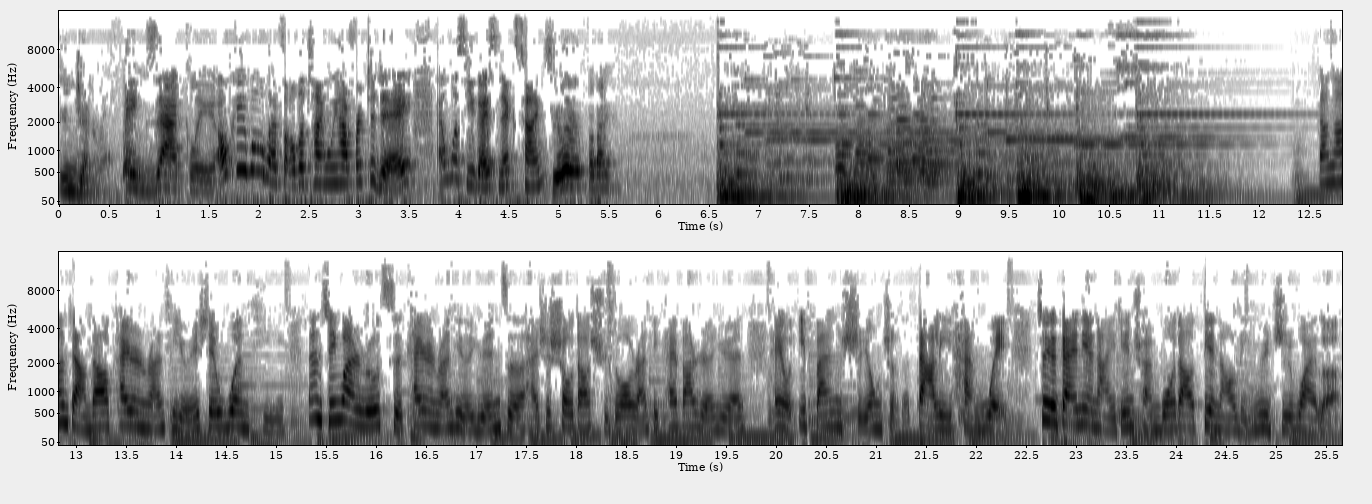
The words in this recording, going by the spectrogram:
in general. Exactly. Okay, well, that's all the time we have for today, and we'll see you guys next time. See you later. Bye bye. 刚刚讲到开源软体有一些问题，但尽管如此，开源软体的原则还是受到许多软体开发人员还有一般使用者的大力捍卫。这个概念呢，已经传播到电脑领域之外了。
